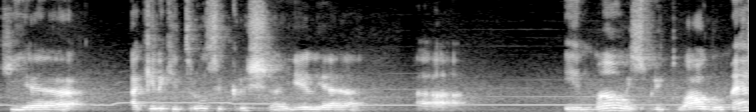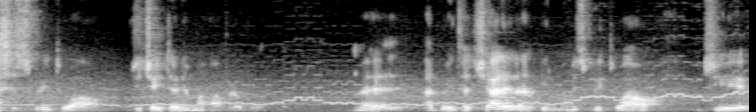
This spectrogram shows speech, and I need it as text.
que é aquele que trouxe Krishna e ele era a irmão espiritual do mestre espiritual de Chaitanya Mahaprabhu. Né? Advaitacharya era irmão espiritual de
